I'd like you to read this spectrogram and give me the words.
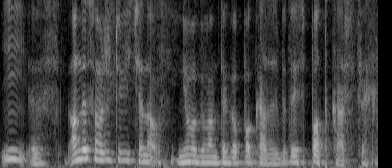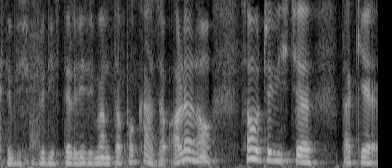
I one są rzeczywiście, no nie mogę wam tego pokazać, bo to jest podcast. Gdybyśmy byli w telewizji, wam to pokazał. Ale no, są oczywiście takie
